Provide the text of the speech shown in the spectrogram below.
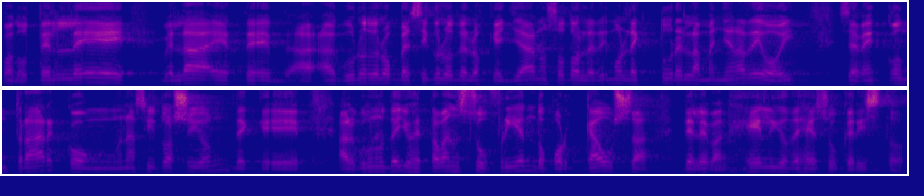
Cuando usted lee, ¿verdad? Este, algunos de los versículos de los que ya nosotros le dimos lectura en la mañana de hoy, se va a encontrar con una situación de que algunos de ellos estaban sufriendo por causa del Evangelio de Jesucristo.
